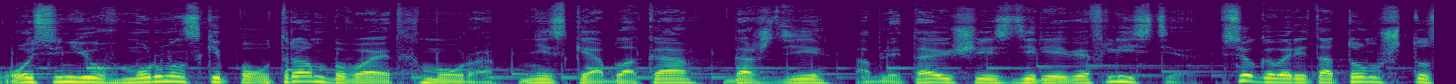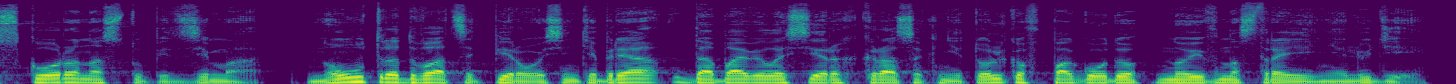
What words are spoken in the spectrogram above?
Осенью в Мурманске по утрам бывает хмуро. Низкие облака, дожди, облетающие с деревьев листья. Все говорит о том, что скоро наступит зима. Но утро 21 сентября добавило серых красок не только в погоду, но и в настроение людей.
